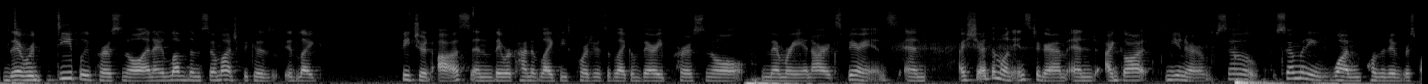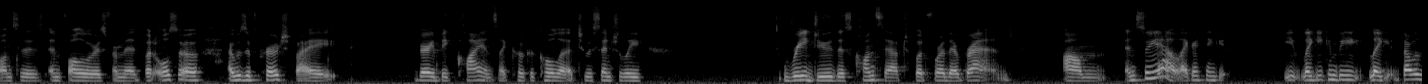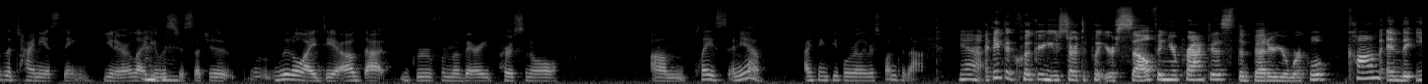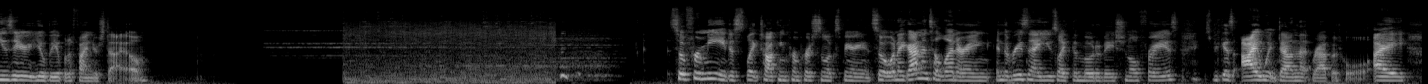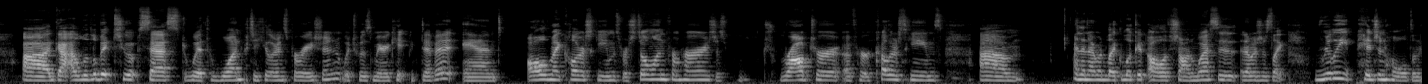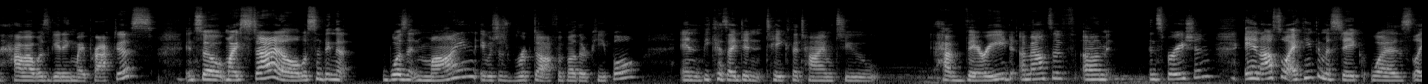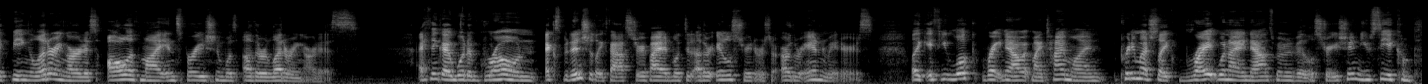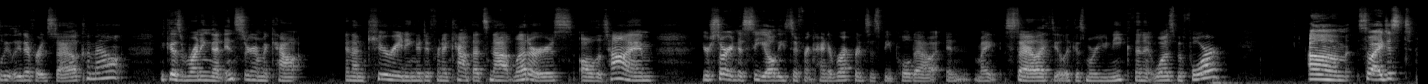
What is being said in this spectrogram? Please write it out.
they were deeply personal, and I loved them so much because it like featured us, and they were kind of like these portraits of like a very personal memory in our experience, and I shared them on Instagram and I got, you know, so so many one positive responses and followers from it, but also I was approached by very big clients like Coca-Cola to essentially redo this concept but for their brand. Um, and so yeah, like I think like it can be like that was the tiniest thing, you know, like it was Mhm. just such a little idea that grew from a very personal um, place. And yeah, I think people really respond to that. yeah. I think the quicker you start to put yourself in your practice, the better your work will come and the easier you'll be able to find your style. So for me just like talking from personal experience so when i got into lettering and the reason i use like the motivational phrase is because i went down that rabbit hole i uh, got a little bit too obsessed with one particular inspiration which was mary kate mcdevitt and all of my color schemes were stolen from her, just robbed her of her color schemes. Um, and then I would like look at all of Sean Wes's, and I was just like really pigeonholed in how I was getting my practice. And so my style was something that wasn't mine; it was just ripped off of other people. And because I didn't take the time to have varied amounts of um, inspiration, and also I think the mistake was like being a lettering artist. All of my inspiration was other lettering artists. I think I would have grown exponentially faster if I had looked at other illustrators or other animators. Like if you look right now at my timeline, pretty much like right when I announced Women of Illustration, you see a completely different style come out because running that Instagram account and I'm curating a different account that's not letters all the time, you're starting to see all these different kind of references be pulled out and my style I feel like is more unique than it was before. Um so I just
